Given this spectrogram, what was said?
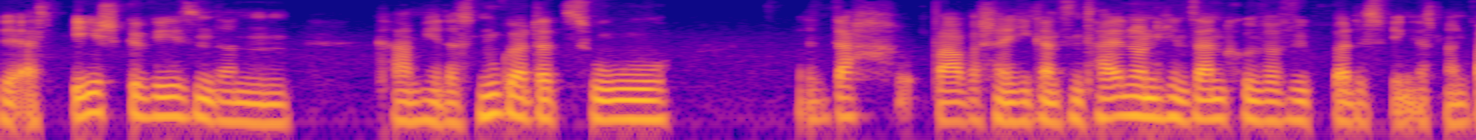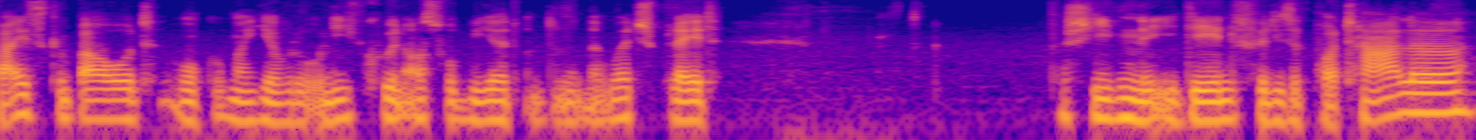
erst beige gewesen, dann kam hier das Nougat dazu. Dach war wahrscheinlich die ganzen Teile noch nicht in Sandgrün verfügbar, deswegen erstmal in weiß gebaut. Oh, guck mal, hier wurde Olivgrün ausprobiert und dann eine Wedgeplate. Verschiedene Ideen für diese Portale.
